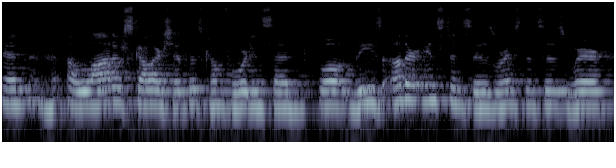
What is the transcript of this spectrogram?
And a lot of scholarship has come forward and said, well, these other instances were instances where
